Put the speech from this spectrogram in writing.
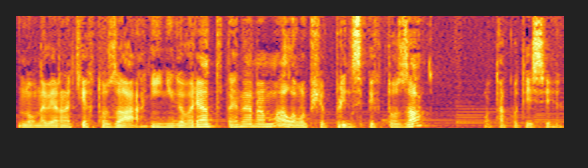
ну, наверное, те, кто за, они не говорят. Да, наверное, мало вообще, в принципе, кто за. Вот так вот, если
